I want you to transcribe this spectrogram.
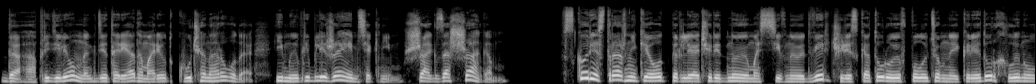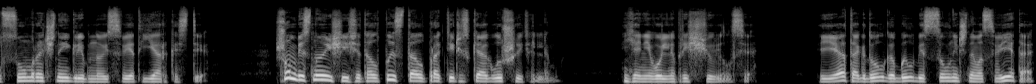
Да, определенно, где-то рядом орёт куча народа, и мы приближаемся к ним, шаг за шагом. Вскоре стражники отперли очередную массивную дверь, через которую в полутемный коридор хлынул сумрачный грибной свет яркости. Шум беснующейся толпы стал практически оглушительным. Я невольно прищурился. Я так долго был без солнечного света,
